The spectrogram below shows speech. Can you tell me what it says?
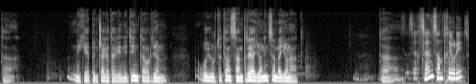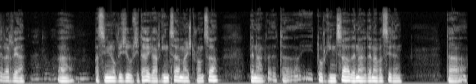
eta nik pentsaketa genitin, eta hor ui urtetan zantrea joan nintzen bai honat. Zer zen, zantre hori? Zelerria. Ba, bazinin ofizio zita, argintza, maestroantza, denak, eta iturgintza, denak, dena baziren. Eta,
